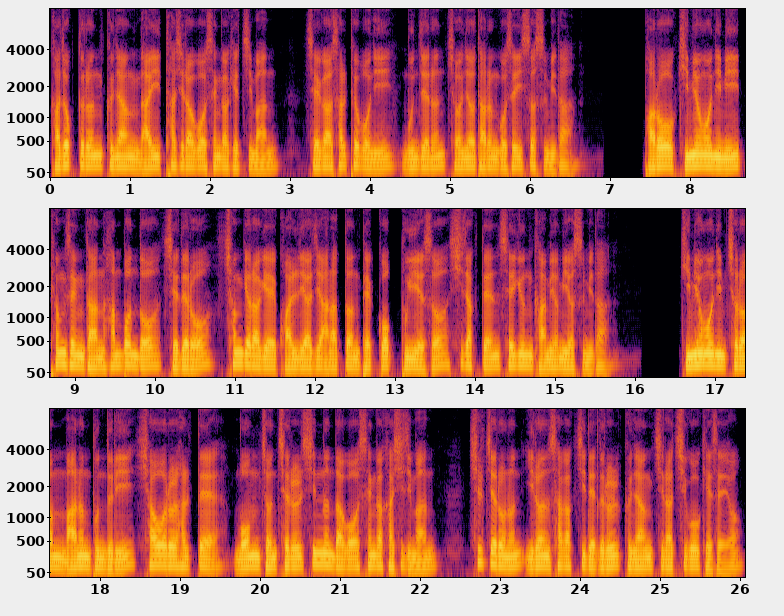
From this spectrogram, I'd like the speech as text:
가족들은 그냥 나이 탓이라고 생각했지만 제가 살펴보니 문제는 전혀 다른 곳에 있었습니다. 바로 김영호 님이 평생 단 한 번도 제대로 청결하게 관리하지 않았던 배꼽 부위에서 시작된 세균 감염이었습니다. 김영호 님처럼 많은 분들이 샤워를 할 때 몸 전체를 씻는다고 생각하시지만 실제로는 이런 사각지대들을 그냥 지나치고 계세요.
